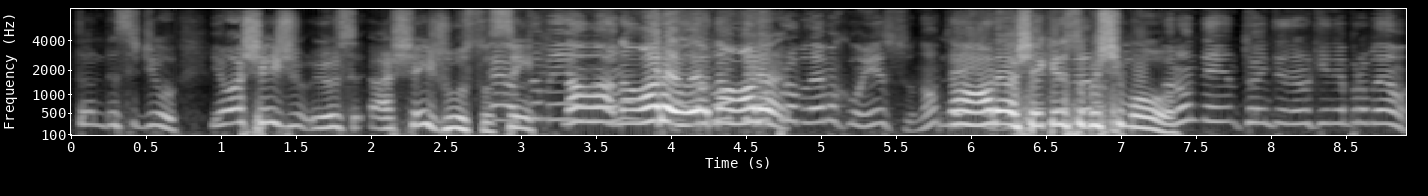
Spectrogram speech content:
Então ele decidiu. E eu achei, ju- eu achei justo, É, assim. eu também, na, eu hora- não- na hora, eu eu, não na hora. tenho problema com isso. Não Na hora eu Não achei que ele subestimou. Eu não tenho, tô entendendo que nem problema.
